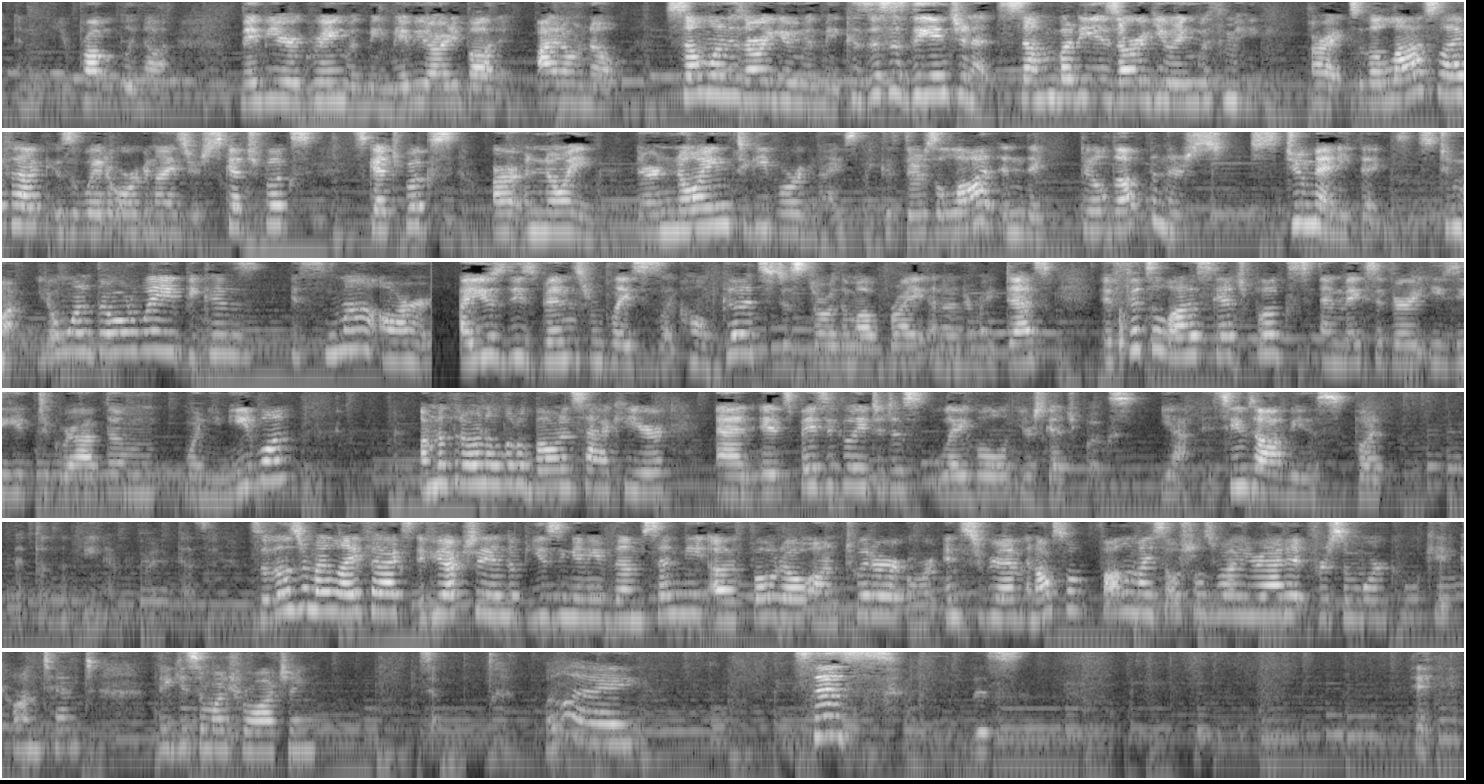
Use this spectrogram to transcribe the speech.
Probably not. Maybe you're agreeing with me. Maybe you already bought it. I don't know. Someone is arguing with me because this is the internet. Somebody is arguing with me. Alright, so the last life hack is a way to organize your sketchbooks. Sketchbooks are annoying. They're annoying to keep organized because there's a lot and they build up and there's too many things. It's too much. You don't want to throw it away because it's my art. I use these bins from places like Home Goods to store them upright and under my desk. It fits a lot of sketchbooks and makes it very easy to grab them when you need one. I'm gonna throw in a little bonus hack here and it's basically to just label your sketchbooks. Yeah, it seems obvious, but that doesn't mean everybody does it. So those are my life hacks. If you actually end up using any of them, send me a photo on Twitter or Instagram, and also follow my socials while you're at it for some more cool kid content. Thank you so much for watching. Peace out. Bye. It's this. This.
